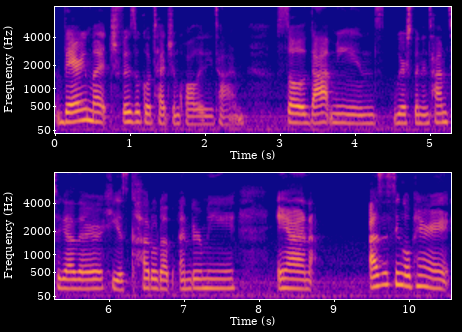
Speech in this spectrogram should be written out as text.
very much physical touch and quality time. So that means we're spending time together. He is cuddled up under me. And as a single parent,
